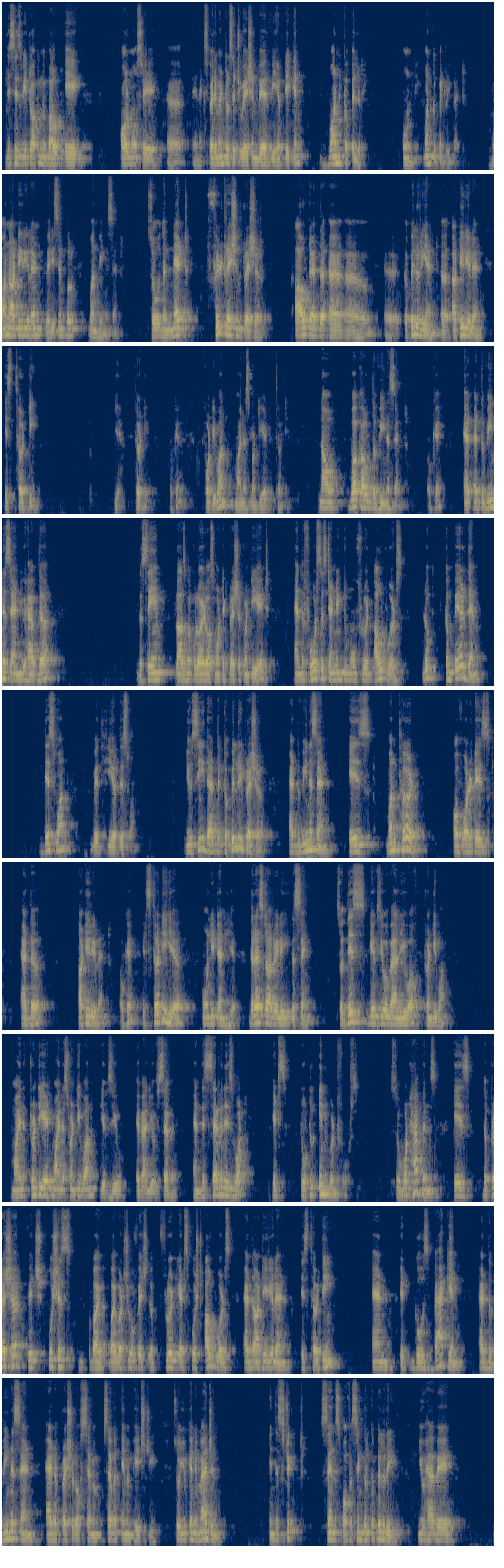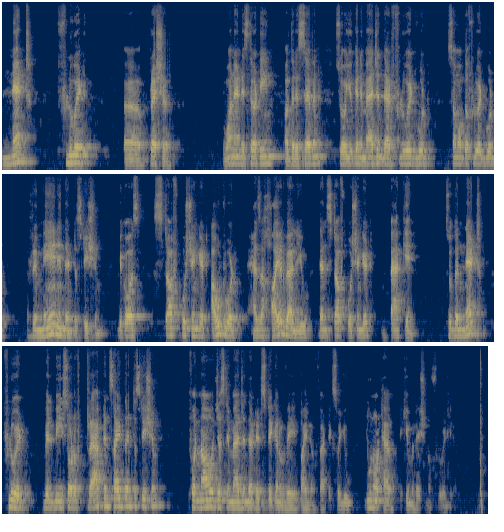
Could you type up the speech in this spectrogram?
This is, we're talking about a almost a uh, an experimental situation where we have taken one capillary only, one capillary bed. One arterial end, very simple, one venous end. So the net filtration pressure out at the uh, uh, uh capillary end, uh, arterial end is 13. Yeah, 13. Okay. 41 minus 28, 30. Now work out the venous end. Okay. At, at the venous end, you have the the same plasma colloid osmotic pressure 28 and the force is tending to move fluid outwards, look, compare them, this one with here, this one. You see that the capillary pressure at the venous end is one third of what it is at the arterial end. Okay, it's 30 here, only 10 here. The rest are really the same. So this gives you a value of 21. Minus 28 minus 21 gives you a value of 7. And this 7 is what? It's total inward force. So what happens is the pressure which pushes by, by virtue of which the fluid gets pushed outwards at the arterial end is 13 and it goes back in at the venous end at a pressure of 7, 7 mmHg. So you can imagine in the strict sense of a single capillary, you have a net fluid uh, pressure one end is 13 other is 7 so you can imagine that fluid would some of the fluid would remain in the interstitium because stuff pushing it outward has a higher value than stuff pushing it back in. So the net fluid will be sort of trapped inside the interstitium. For now just imagine that it's taken away by lymphatics so you do not have accumulation of fluid here.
